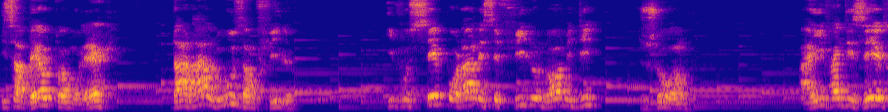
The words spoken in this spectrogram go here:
Isabel, tua mulher, dará luz a um filho, e você porá nesse filho o nome de João. Aí vai dizer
